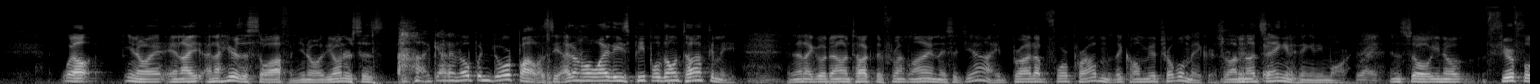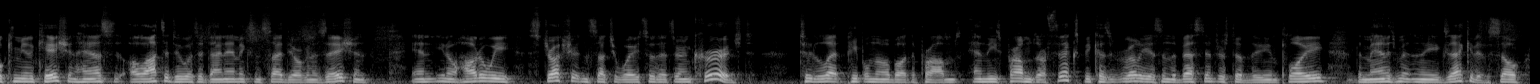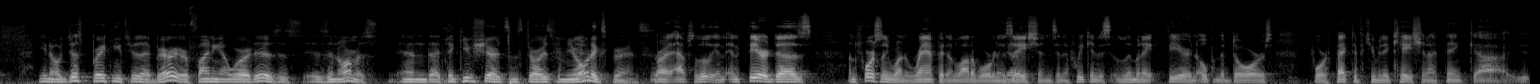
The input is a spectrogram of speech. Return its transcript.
Well, you know, and I and I hear this so often. You know, the owner says, "I got an open door policy. I don't know why these people don't talk to me." And then I go down and talk to the front line. And they said, "Yeah, I brought up four problems. They call me a troublemaker, so I'm not saying anything anymore." Right. And so, you know, fearful communication has a lot to do with the dynamics inside the organization, and you know, how do we structure it in such a way so that they're encouraged to let people know about the problems, and these problems are fixed because it really is in the best interest of the employee, the management, and the executive. So you know, just breaking through that barrier, finding out where it is, is, is enormous. And I think you've shared some stories from your own experience. Right, absolutely. And, and fear does unfortunately run rampant in a lot of organizations. And if we can just eliminate fear and open the doors for effective communication, I think uh, you,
